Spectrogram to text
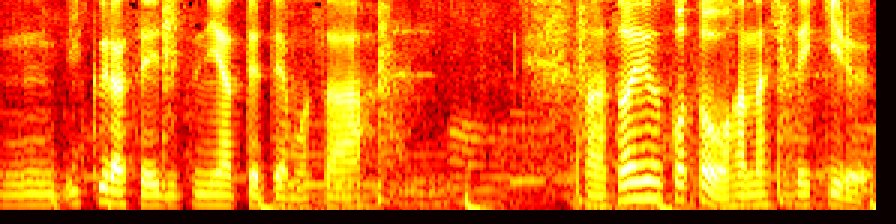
うんいくら誠実にやっててもさ。まあそういうことをお話しできる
